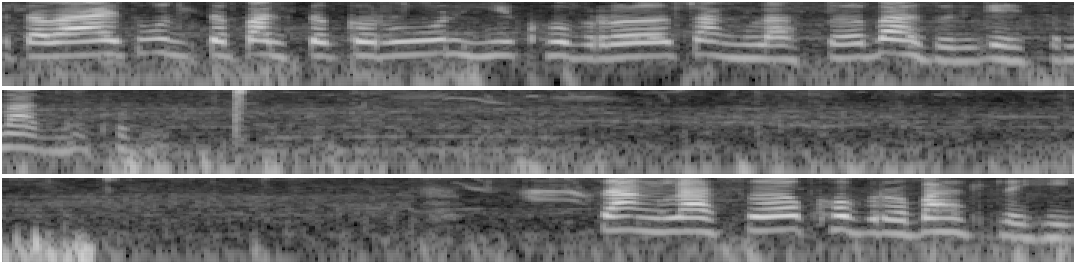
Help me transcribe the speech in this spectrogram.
आता वायच उलतं पालतं करून ही खोबरं चांगलं असं भाजून घ्यायचं मागणं पुढून चांगलं असं खोबरं भाजलं ही.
